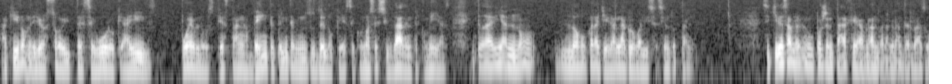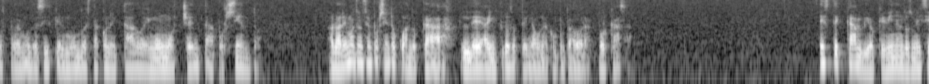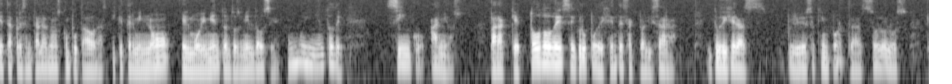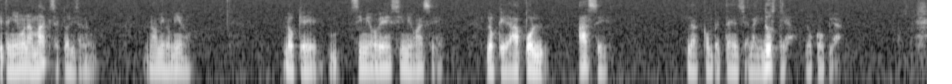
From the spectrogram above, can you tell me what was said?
Aquí donde yo soy, te aseguro que hay pueblos que están a 20, 30 minutos de lo que se conoce ciudad, entre comillas, y todavía no logra llegar la globalización total. Si quieres hablar en un porcentaje, hablando a grandes rasgos, podemos decir que el mundo está conectado en un 80%. Hablaremos de un 100% cuando cada lea incluso tenga una computadora por casa. Este cambio que vino en 2007 a presentar las nuevas computadoras y que terminó el movimiento en 2012, un movimiento de 5 años para que todo ese grupo de gente se actualizara. Y tú dijeras, pero eso qué importa, solo los que tenían una Mac se actualizaron. No, amigo mío. Lo que Simio ve, Simio hace. Lo que Apple hace, la competencia, la industria, lo copia.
